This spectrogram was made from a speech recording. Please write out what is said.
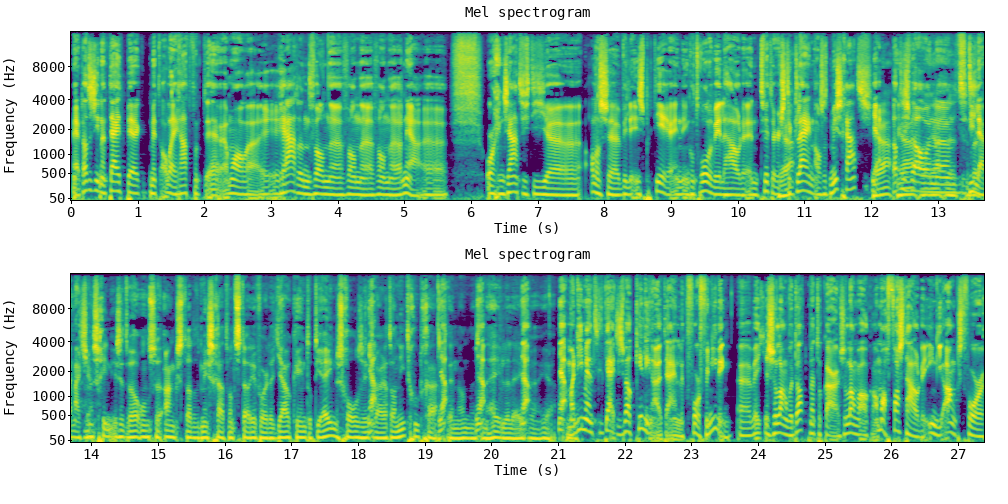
Maar ja, dat is in een tijdperk met allerlei raad van, eh, allemaal uh, raden van, uh, van, uh, van nou ja, organisaties die alles willen inspecteren en in controle willen houden. En Twitter is Ja. te klein als het misgaat. Ja, Ja, dat is wel oh een eh, dat- dilemmaatje. Misschien is het wel onze angst dat het misgaat. Want stel je voor dat jouw kind op die ene school zit waar het dan niet goed gaat. En dan een hele leven. Ja. Ja, maar die mentaliteit is wel killing uiteindelijk voor vernieuwing. Eh, weet je, zolang we dat met elkaar, zolang we elkaar allemaal vasthouden in die angst voor,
